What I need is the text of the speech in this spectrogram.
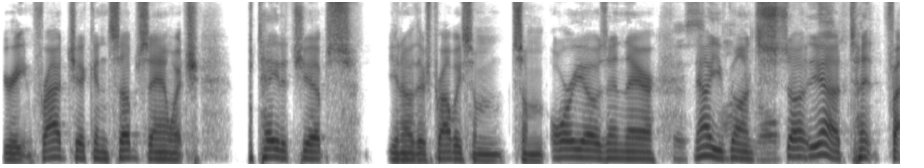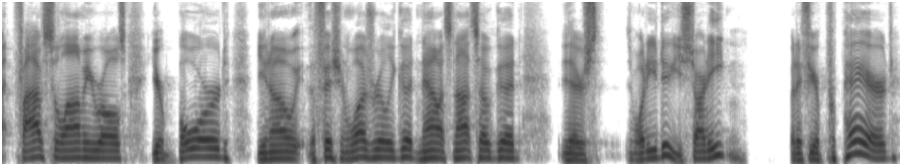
you're eating fried chicken, sub sandwich, potato chips. You know, there's probably some some Oreos in there. Those Now you've gone so yeah, ten, fi- five salami rolls. You're bored. You know the fishing was really good. Now it's not so good. There's what do you do? You start eating. But if you're prepared,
